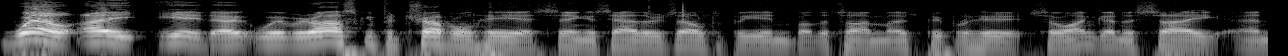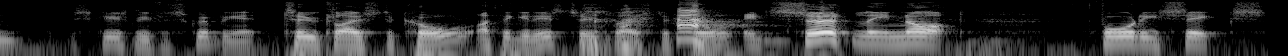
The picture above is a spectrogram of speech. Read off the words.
Well, I, you know, we were asking for trouble here, seeing as how the result will be in by the time most people hear it. So I'm going to say, and excuse me for scribbling it, too close to call. I think it is too close to call. It's certainly not 46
